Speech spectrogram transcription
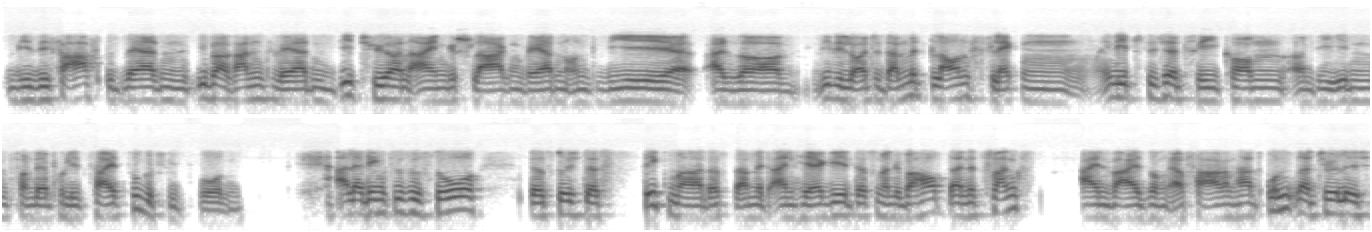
wie sie verhaftet werden, überrannt werden, die Türen eingeschlagen werden und wie, also, wie die Leute dann mit blauen Flecken in die Psychiatrie kommen die ihnen von der Polizei zugefügt wurden. Allerdings ist es so, dass durch das Stigma, das damit einhergeht, dass man überhaupt eine Zwangs- Einweisung erfahren hat und natürlich,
